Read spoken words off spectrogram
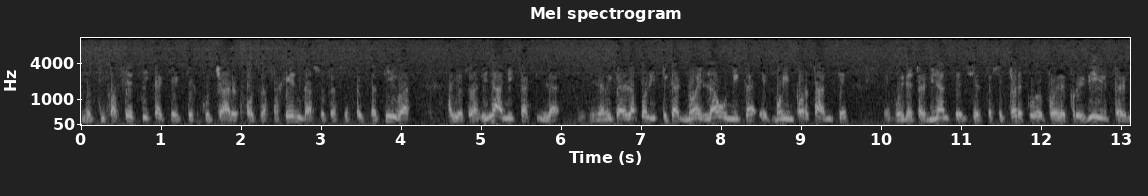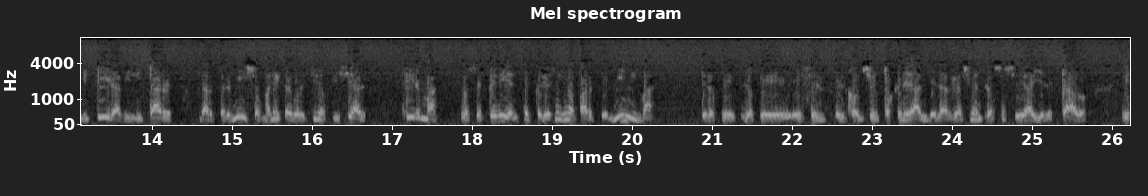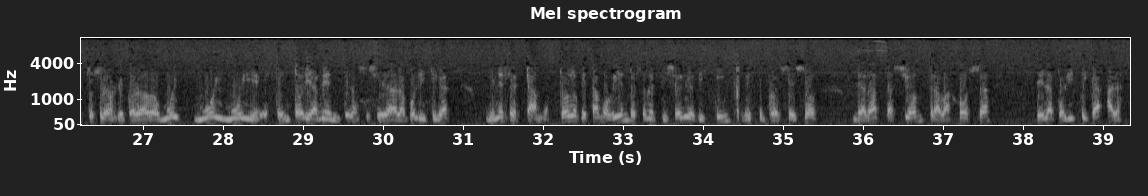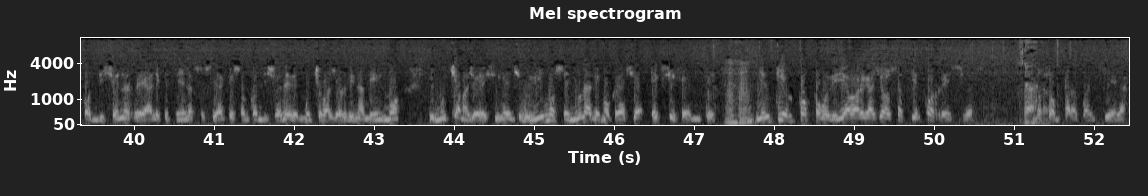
multifacética, que hay que escuchar otras agendas, otras expectativas, hay otras dinámicas y la dinámica de la política no es la única, es muy importante es muy determinante en ciertos sectores porque puede prohibir, permitir, habilitar, dar permisos, maneja el boletín oficial, firma los expedientes, pero eso es una parte mínima de lo que es el, el concierto general de la relación entre la sociedad y el Estado. Esto se lo ha recordado muy, muy, muy estentoriamente la sociedad la política, y en eso estamos. Todo lo que estamos viendo son episodios distintos de este proceso de adaptación trabajosa de la política a las condiciones reales que tiene la sociedad, que son condiciones de mucho mayor dinamismo y mucha mayor exigencia. Vivimos en una democracia exigente y en tiempos, como diría Vargas Llosa, tiempos recios. No son para cualquiera.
